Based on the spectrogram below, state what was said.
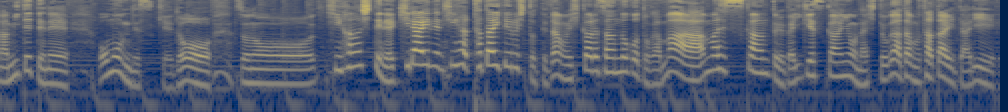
まあ見ててね、思うんですけど、その、批判してね、嫌いで、批判、叩いてる人って多分ヒカルさんのことが、まあ、あんまり好かんというか、いけすかんような人が多分叩いたり、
